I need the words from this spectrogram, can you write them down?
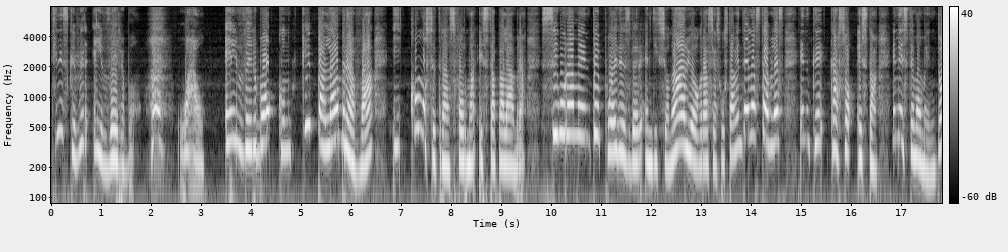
tienes que ver el verbo. ¡Wow! El verbo con qué palabra va y cómo se transforma esta palabra. Seguramente puedes ver en diccionario, gracias justamente a las tablas, en qué caso está. En este momento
